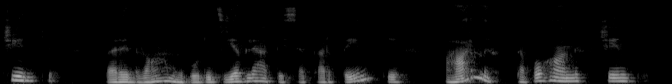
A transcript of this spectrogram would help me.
вчинків. Перед вами будуть з'являтися картинки гарних та поганих вчинків,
